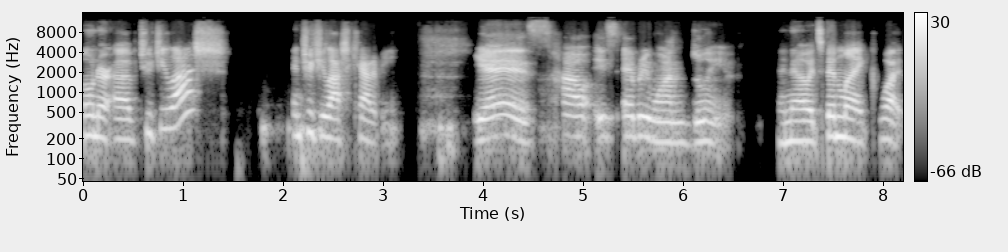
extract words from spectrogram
owner of Chuchi Lash and Chuchi Lash Academy. Yes. How is everyone doing? I know it's been like, what,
